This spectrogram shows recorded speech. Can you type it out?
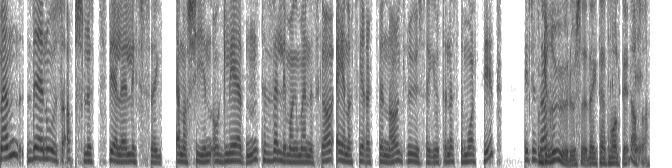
Men det er noe som absolutt stjeler livsenergien og gleden til veldig mange mennesker. Én av fire kvinner gruer seg jo til neste måltid. Gruer du deg til et måltid, altså?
